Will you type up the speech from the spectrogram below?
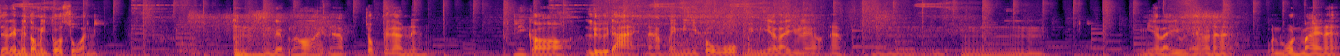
จะได้ไม่ต้องมีตัวสวน อืมเรียบร้อยนะครับ จบไปแล้วหนึ่งนี่ก็ลื้อได้นะครับ ไม่มีโปรโวกไม่มีอะไรอยู่แล้วนะครับ อืมอืมมีอะไรอยู่แล้วนะฮะวนๆไปนะ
